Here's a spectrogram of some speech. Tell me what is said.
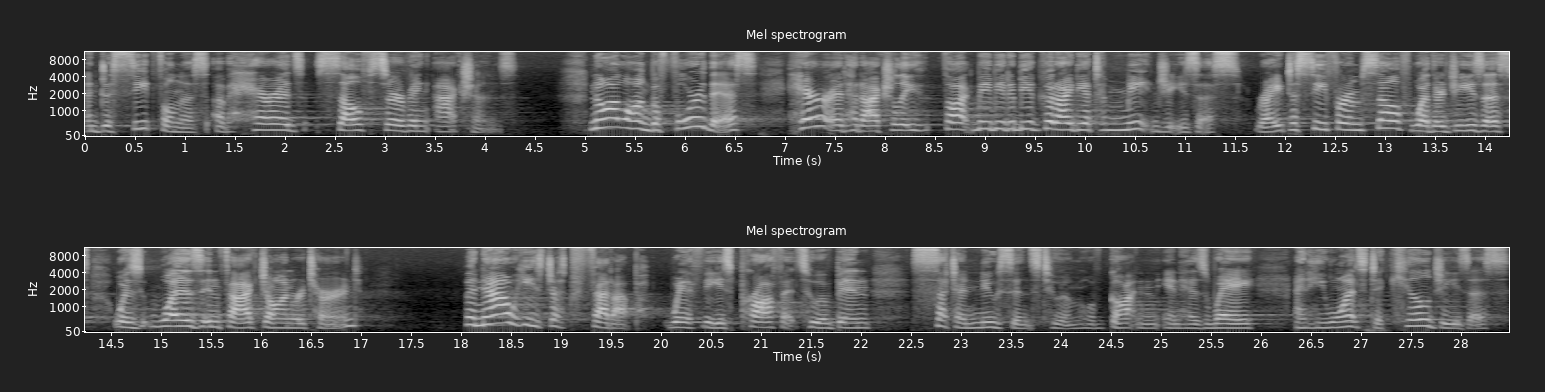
and deceitfulness of Herod's self serving actions. Not long before this, Herod had actually thought maybe it'd be a good idea to meet Jesus, right? To see for himself whether Jesus was, was in fact John returned. But now he's just fed up with these prophets who have been such a nuisance to him, who have gotten in his way, and he wants to kill Jesus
